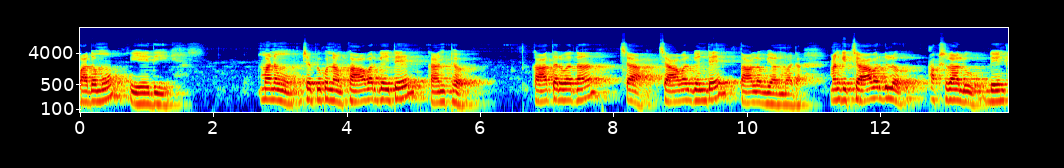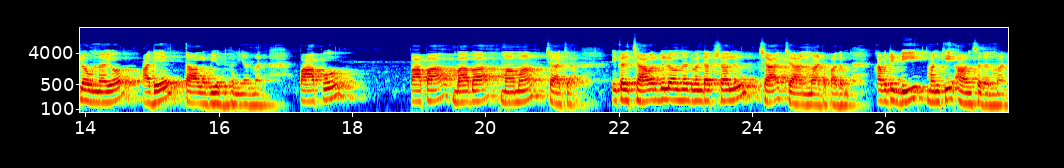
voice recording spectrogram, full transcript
పదము ఏది? మనం చెప్పుకున్నాం కా అయితే కంఠ కా తర్వాత చా చావర్గంటే అంటే తాళవ్య అనమాట మనకి చావర్గులో అక్షరాలు దేంట్లో ఉన్నాయో అదే తాళవ్య ధ్వని అనమాట పాపు పాప బాబా మామ చాచా. ఇక్కడ చావర్గులో ఉన్నటువంటి అక్షరాలు చా చా అన్నమాట పదం. కాబట్టి డి మనకి ఆన్సర్ అనమాట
